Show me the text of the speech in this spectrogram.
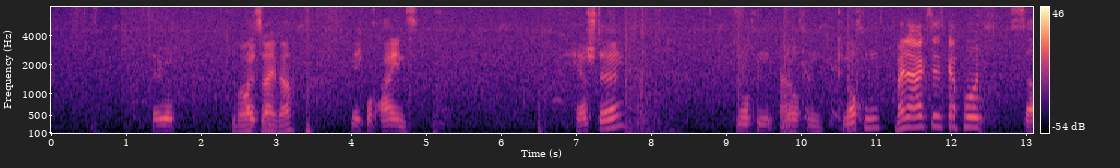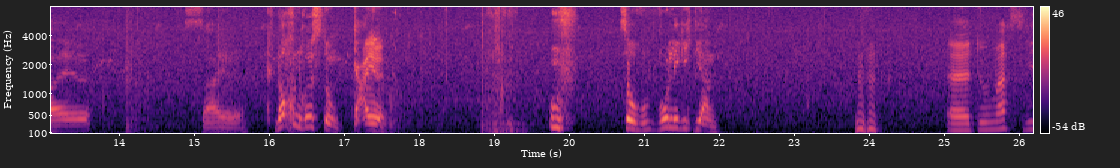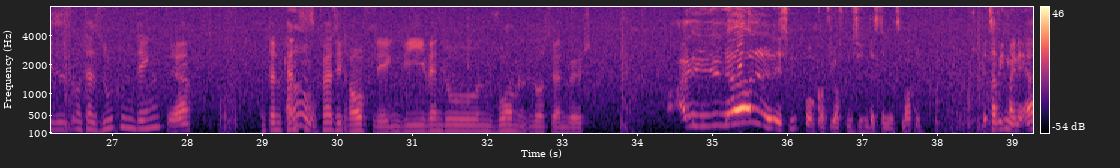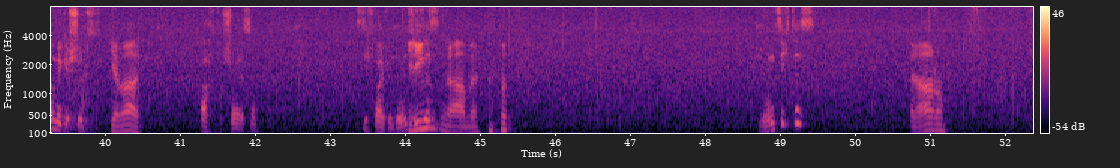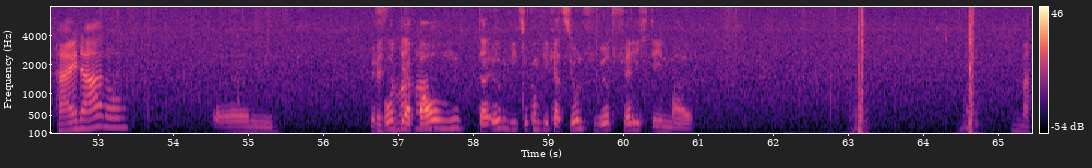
Sehr gut. Du brauchst Also. zwei, ja? Ne, ich brauche eins. Herstellen. Knochen, Ja. Knochen, Knochen. Meine Achse ist kaputt. Seil. Seil. Knochenrüstung. Geil. Uff. So, wo, wo lege ich die an? Äh, du machst dieses Untersuchen-Ding Ja. Und dann kannst du Oh. es quasi drauflegen, wie wenn du einen Wurm loswerden willst. Ist, oh Gott, wie oft muss ich denn das denn jetzt machen? Jetzt habe ich meine Ärmel geschützt. Viermal. Ach du Scheiße. Ist die Frage, lohnt Die sich das? linken Arme. Lohnt sich das? Keine Ahnung. Keine Ahnung. Ähm, bevor der? Baum da irgendwie zu Komplikationen führt, fäll ich den mal. Mach.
